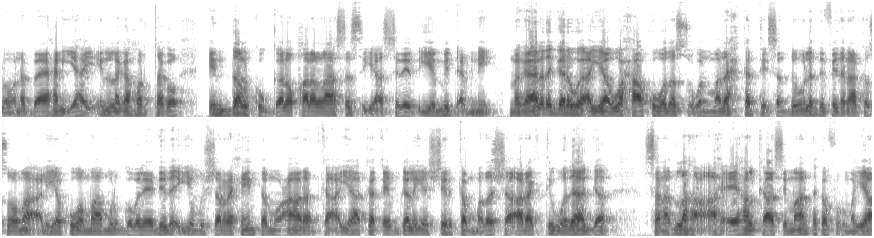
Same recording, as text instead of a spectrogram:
loona baahan yahay in laga hortago in dalku galo qalalaaso siyaasadeed iyo mid amni. Magaalada garowe ayaa waxaa ku wada sugan madax ka tirsan dowladda federaalk soomaaliya kuwa maamul goboleedyada iyo musharaxiinta mucaaradka ayaa ka qaybgalaya shirka madasha aragti wadaagga sanadlaha ah ee halkaasi maanta ka furmaya.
